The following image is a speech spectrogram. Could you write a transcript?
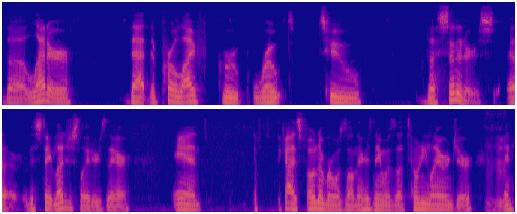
the letter that the pro life group wrote to the senators, uh, the state legislators there, and the, the guy's phone number was on there. His name was uh, Tony Lauinger, Mhm. and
